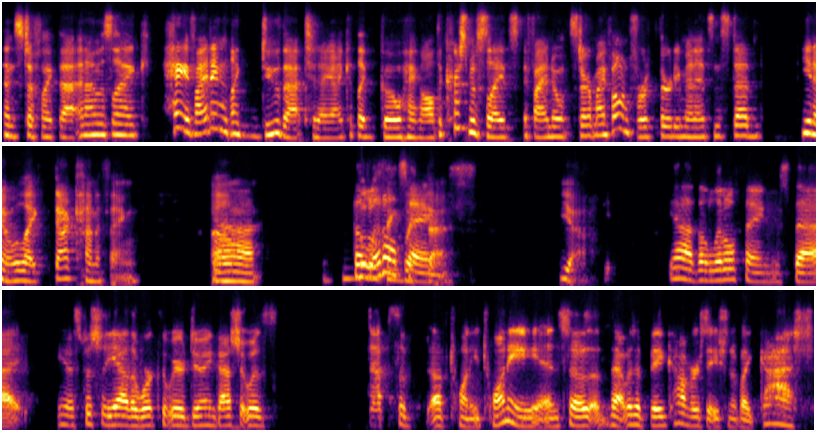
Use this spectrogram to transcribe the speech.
and stuff like that. And I was like, hey, if I didn't like do that today, I could like go hang all the Christmas lights if I don't start my phone for 30 minutes instead, you know, like that kind of thing. Yeah. Um, the little, little things, things. Like yeah. Yeah, the little things that you know, especially yeah, the work that we were doing. Gosh, it was depths of of 2020, and so that was a big conversation of like, gosh,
